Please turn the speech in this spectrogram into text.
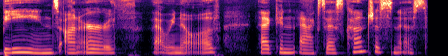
beings on earth that we know of that can access consciousness.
